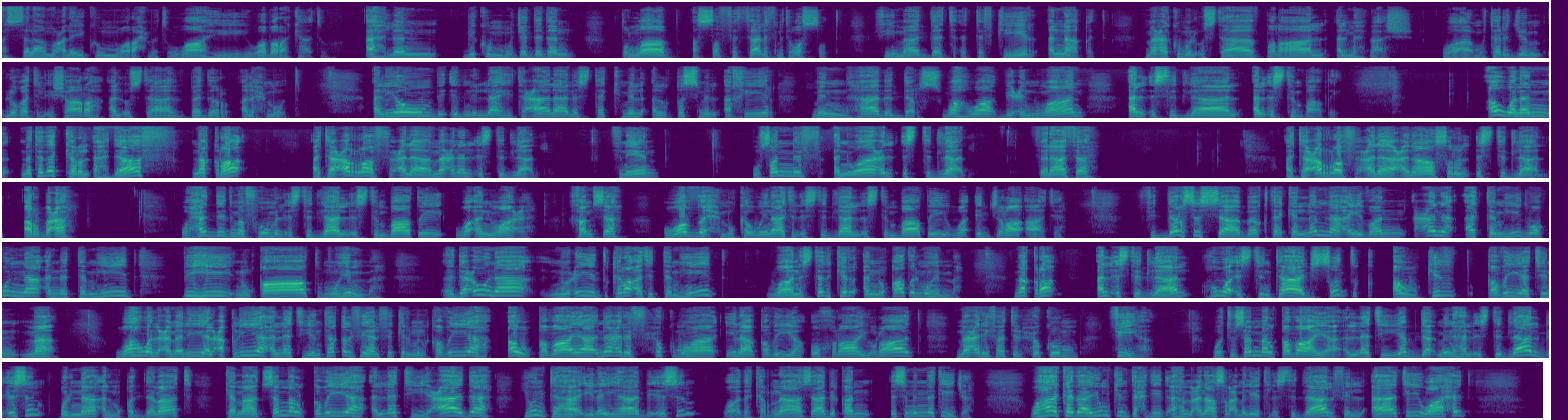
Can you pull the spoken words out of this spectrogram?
السلام عليكم ورحمة الله وبركاته. أهلا بكم مجددا طلاب الصف الثالث متوسط في مادة التفكير الناقد. معكم الأستاذ طلال المهباش ومترجم لغة الإشارة الأستاذ بدر الحمود. اليوم بإذن الله تعالى نستكمل القسم الأخير من هذا الدرس وهو بعنوان الاستدلال الاستنباطي. اولا نتذكر الأهداف نقرأ أتعرف على معنى الاستدلال. اثنين أصنف أنواع الاستدلال. ثلاثة أتعرف على عناصر الاستدلال. أربعة أحدد مفهوم الاستدلال الاستنباطي وأنواعه. خمسة أوضح مكونات الاستدلال الاستنباطي وإجراءاته. في الدرس السابق تكلمنا أيضا عن التمهيد وقلنا أن التمهيد به نقاط مهمة. دعونا نعيد قراءة التمهيد ونستذكر النقاط المهمة. نقرأ الاستدلال هو استنتاج صدق أو كذب قضية ما وهو العملية العقلية التي ينتقل فيها الفكر من قضية أو قضايا نعرف حكمها إلى قضية أخرى يراد معرفة الحكم فيها. وتسمى القضايا التي يبدأ منها الاستدلال باسم قلنا المقدمات كما تسمى القضية التي عادة ينتهى إليها باسم وذكرناه سابقا اسم النتيجة. وهكذا يمكن تحديد أهم عناصر عملية الاستدلال في الآتي واحد.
